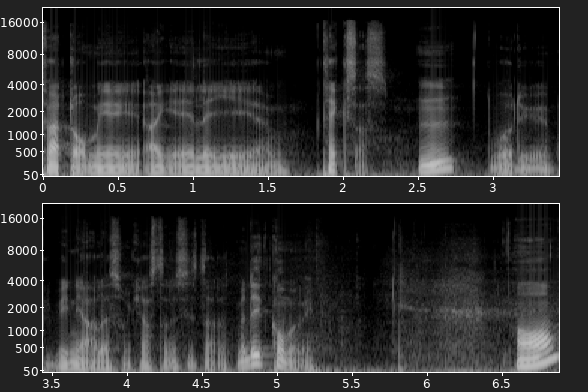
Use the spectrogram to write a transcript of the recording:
tvärtom i, eller i eh, Texas. Mm. Då var det ju Vinales som kastades istället. Men dit kommer vi. Ja,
